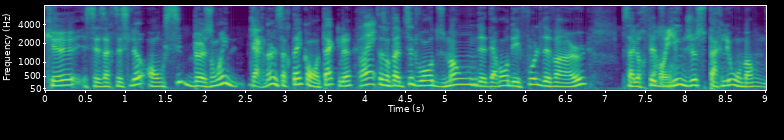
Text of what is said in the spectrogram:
que ces artistes-là ont aussi besoin de garder un certain contact. Là. Ils sont habitués de voir du monde, d'avoir des foules devant eux ça leur fait ah du bien de juste parler au monde.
